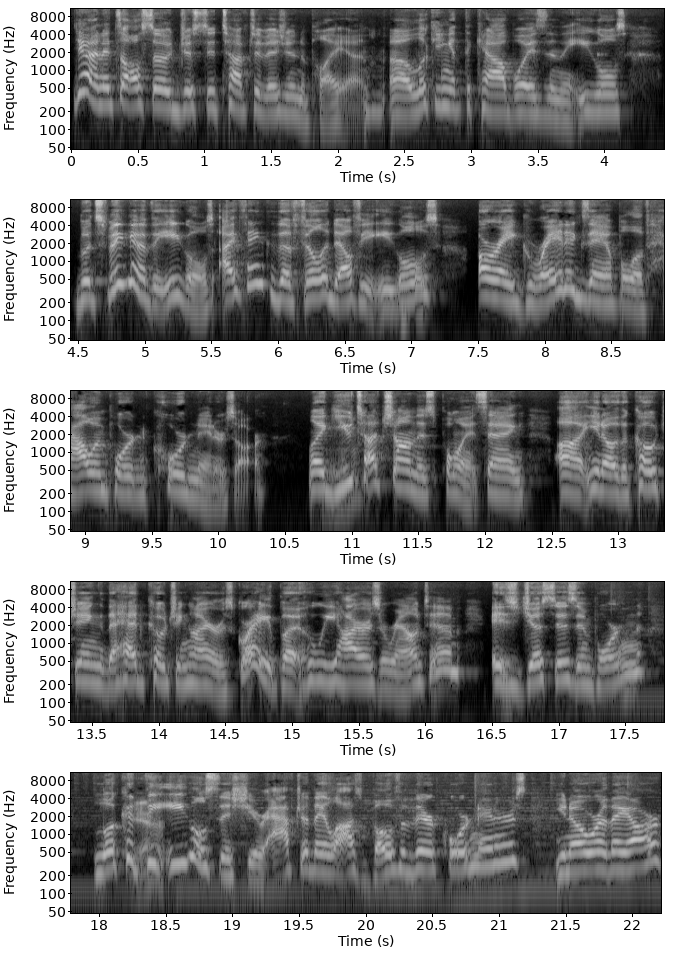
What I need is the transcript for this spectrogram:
Yeah, and it's also just a tough division to play in. Uh, looking at the Cowboys and the Eagles, but speaking of the Eagles, I think the Philadelphia Eagles are a great example of how important coordinators are. Like mm-hmm. you touched on this point, saying, uh, you know, the coaching, the head coaching hire is great, but who he hires around him is just as important. Look at yeah. the Eagles this year. After they lost both of their coordinators, you know where they are?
